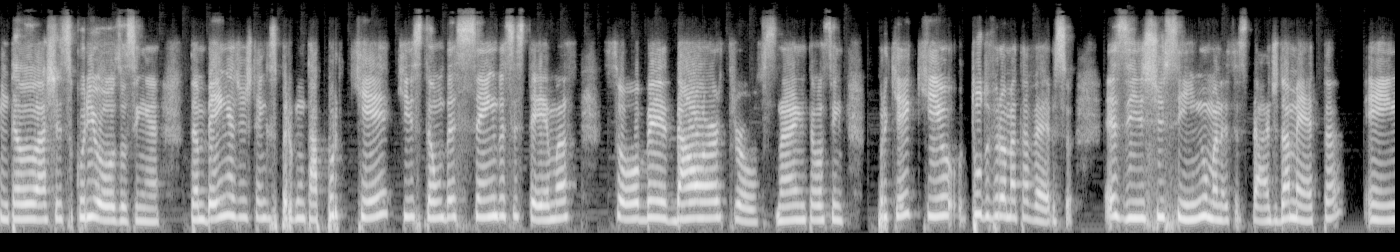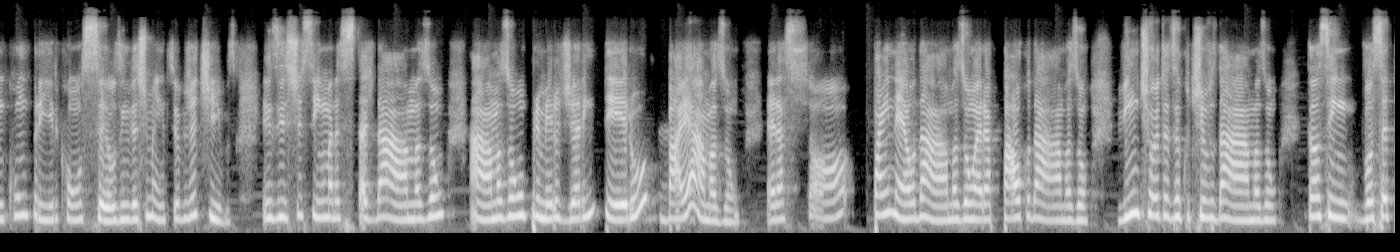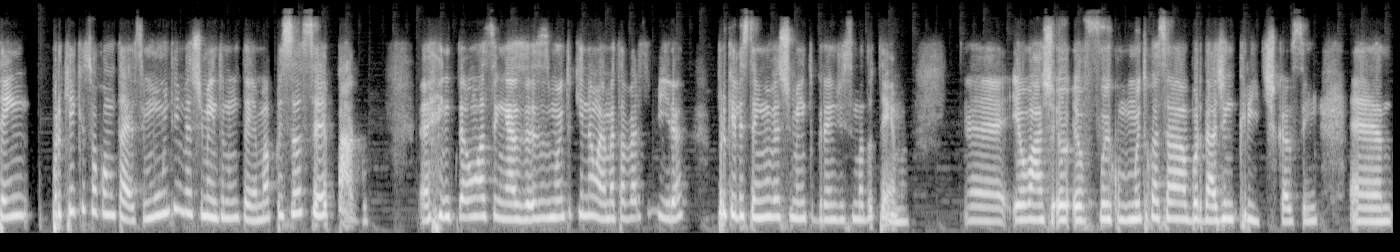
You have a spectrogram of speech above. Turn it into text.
então eu acho isso curioso, assim, é, também a gente tem que se perguntar por que que estão descendo esses temas sobre down throats, né? Então, assim, por que que tudo virou metaverso? Existe, sim, uma necessidade da meta em cumprir com os seus investimentos e objetivos. Existe sim uma necessidade da Amazon. A Amazon, o primeiro dia era inteiro by Amazon. Era só painel da Amazon, era palco da Amazon, 28 executivos da Amazon. Então, assim, você tem. Por que, que isso acontece? Muito investimento num tema precisa ser pago. É, então, assim, às vezes, muito que não é metaverso vira, porque eles têm um investimento grande em cima do tema. É, eu acho, eu, eu fui com, muito com essa abordagem crítica, assim. É,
